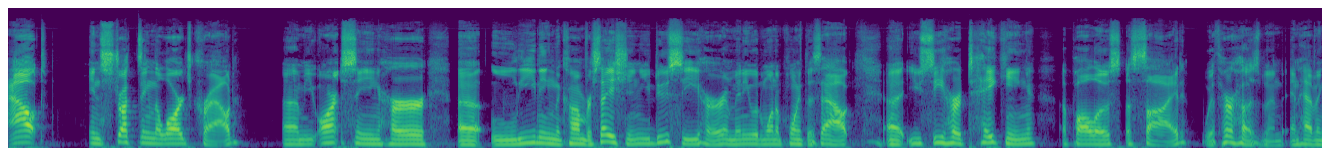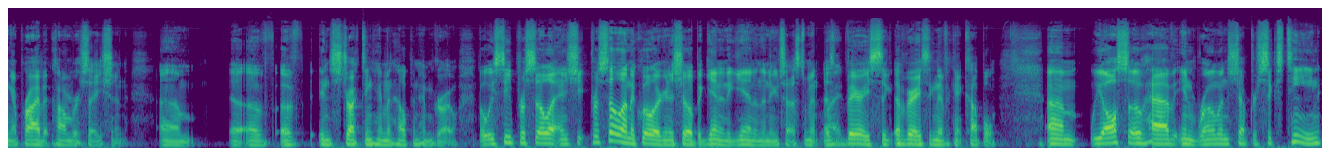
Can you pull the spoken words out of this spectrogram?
out instructing the large crowd. Um, you aren't seeing her uh, leading the conversation. You do see her, and many would want to point this out. Uh, you see her taking Apollos aside with her husband and having a private conversation. Um, of of instructing him and helping him grow. But we see Priscilla and she Priscilla and Aquila are going to show up again and again in the New Testament as very a very significant couple. Um, we also have in Romans chapter 16,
